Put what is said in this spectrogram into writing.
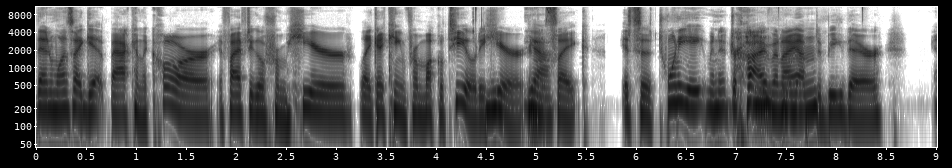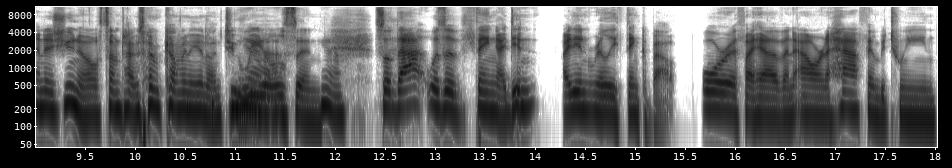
then once I get back in the car if I have to go from here like I came from Mukilteo to here and yeah. it's like it's a 28 minute drive and I have Mhm. to be there And as you know, sometimes I'm coming in on two Yeah. wheels and Yeah. so that was a thing I didn't I didn't really think about. Or if I have an hour and a half in between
